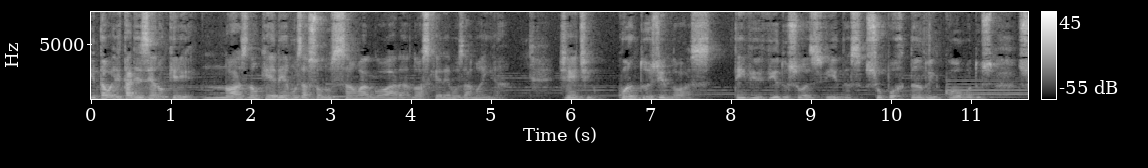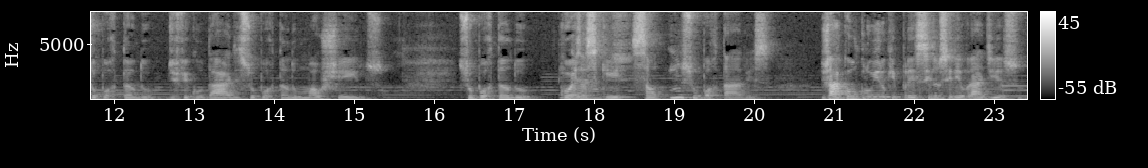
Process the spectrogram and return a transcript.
Então ele está dizendo o quê? Nós não queremos a solução agora, nós queremos amanhã. Gente, quantos de nós têm vivido suas vidas suportando incômodos, suportando dificuldades, suportando maus cheiros, suportando coisas que são insuportáveis, já concluíram que precisam se livrar disso,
